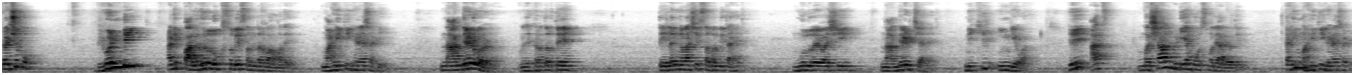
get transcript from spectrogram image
प्रेक्षको भिवंडी आणि पालघर लोकसभे संदर्भामध्ये माहिती घेण्यासाठी नांदेडवर म्हणजे खरं तर ते तेलंगणाशी संबंधित आहेत मूल रहिवाशी नांदेडचे आहेत निखिल इंगेवाड हे आज मशाल मीडिया हाऊसमध्ये आले होते काही माहिती घेण्यासाठी.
